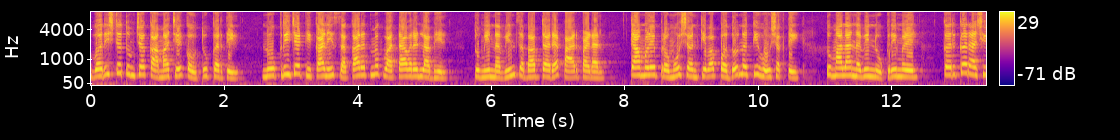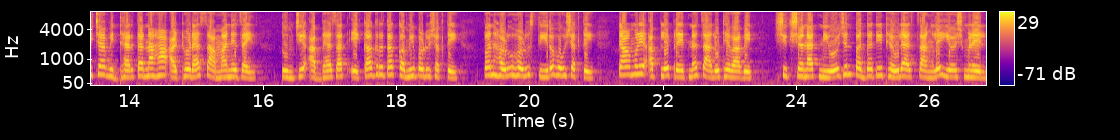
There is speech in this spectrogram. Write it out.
वरिष्ठ तुमच्या कामाचे कौतुक करतील. नोकरीच्या ठिकाणी सकारात्मक वातावरण लाभेल. तुम्ही नवीन जबाबदाऱ्या पार पाडाल. त्यामुळे प्रमोशन किंवा पदोन्नती होऊ शकते. तुम्हाला नवीन नोकरी मिळेल. कर्क राशीच्या विद्यार्थ्यांना हा आठवडा सामान्य जाईल. तुमची अभ्यासात एकाग्रता कमी पडू शकते पण हळूहळू स्थिर होऊ शकते. त्यामुळे आपले प्रयत्न चालू ठेवावेत. शिक्षणात नियोजन पद्धती ठेवल्यास चांगले यश मिळेल.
